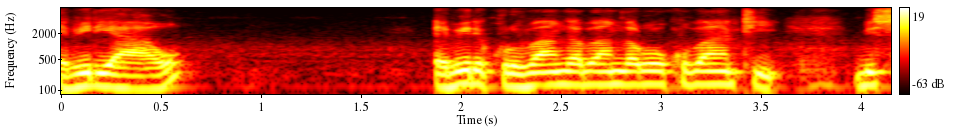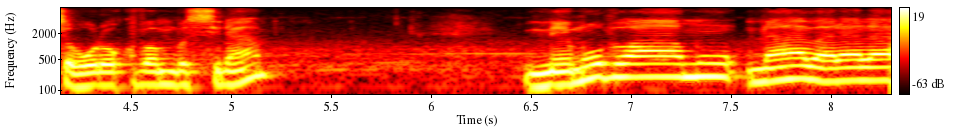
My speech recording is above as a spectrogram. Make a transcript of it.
ebiri awo ebiri ku lubangabanga lw'okuba nti bisobola okuva mu busiraamu. Ne mubaamu n'abalala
